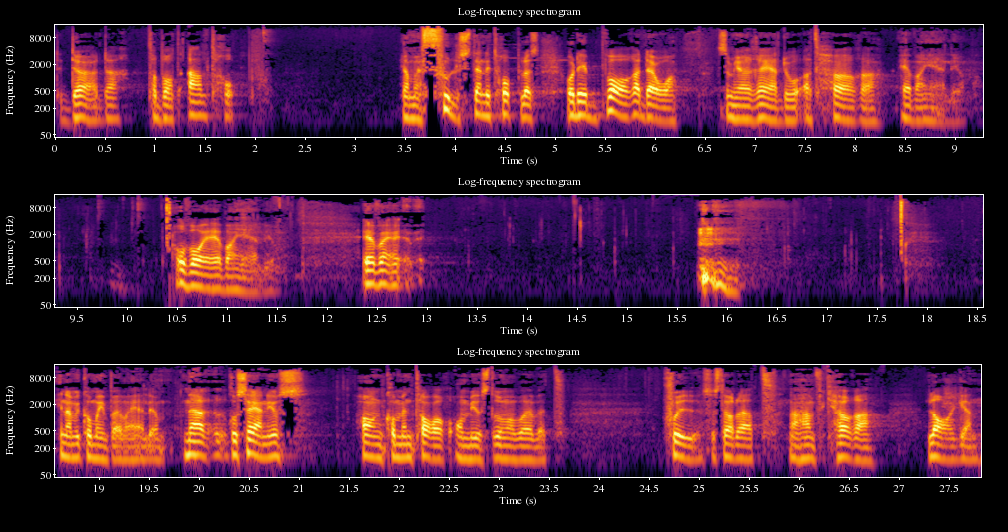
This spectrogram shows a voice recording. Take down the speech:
Det dödar, tar bort allt hopp. Gör mig fullständigt hopplös och det är bara då som jag är redo att höra evangelium. Och vad är evangelium? Eva... Innan vi kommer in på evangelium. När Rosenius har en kommentar om just Romarbrevet 7 så står det att när han fick höra lagen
